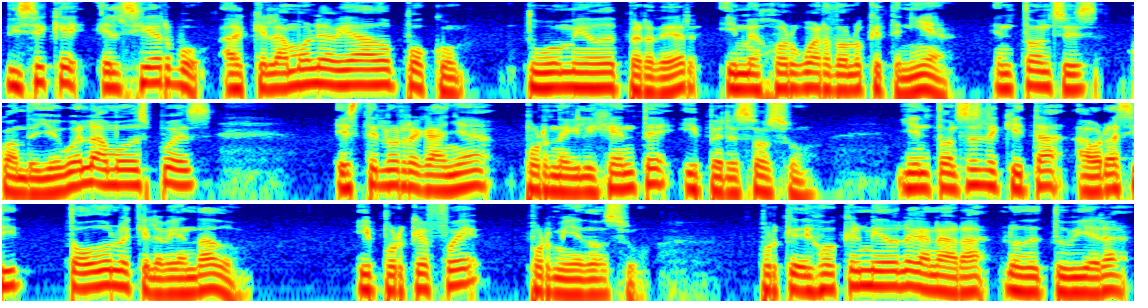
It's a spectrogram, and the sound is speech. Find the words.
dice que el siervo al que el amo le había dado poco, tuvo miedo de perder y mejor guardó lo que tenía. Entonces, cuando llegó el amo después, este lo regaña por negligente y perezoso, y entonces le quita ahora sí todo lo que le habían dado. ¿Y por qué fue? Por miedoso, porque dejó que el miedo le ganara, lo detuviera,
